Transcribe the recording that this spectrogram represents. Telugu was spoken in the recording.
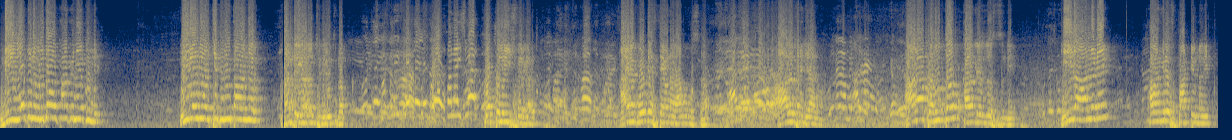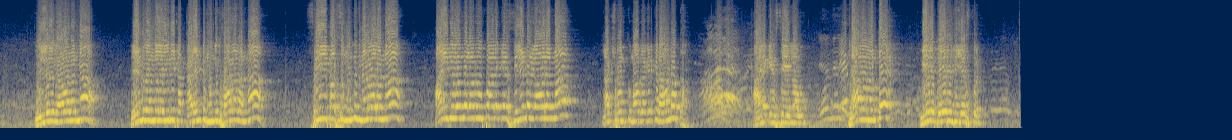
మీ ఓటును వృధా కాకనీయకుండి ఈ వచ్చి తిరుగుతా ఉన్నారు. మంత్రి గారు వచ్చి తిరుగుతున్నారు. కొప్పుల ఈశ్వర్ గారు. ఆయన ఓటేస్తే ఉన్న లాభం వస్తుందా? ఆలోచన చేయాలి ఆడ ప్రభుత్వం కాంగ్రెస్ వస్తుంది. ఈడ ఆల్రెడీ కాంగ్రెస్ పార్టీ ఉన్నది. ఇల్లు కావాలన్నా రెండు వందల యూనిట్ల కరెంటు ముందుకు సాగాలన్నా బస్సు ముందుకు నడవాలన్నా ఐదు వందల రూపాయలకే సిలిండర్ కావాలన్నా లక్ష్మణ్ కుమార్ దగ్గరికి రావాలా వద్దా? ఆయనకేస్తే లాభం లాభం ఉంటే మీరు పేరు ఇది చేసుకోండి.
